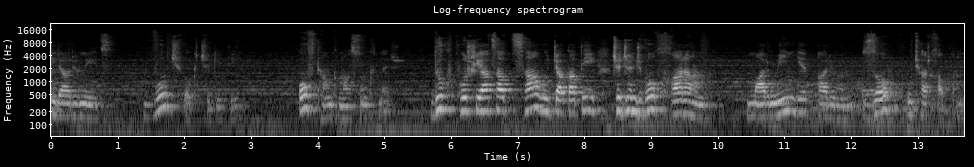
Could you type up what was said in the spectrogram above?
իր արյունից ոչ ոք չգիտի ով թանկ մասունքներ դուք փոշիացած ցավ ու ճակատի չջնջվող խարան մարմին եւ արյուն զոհ ու չարխապան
